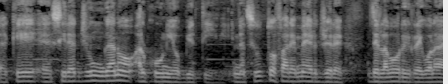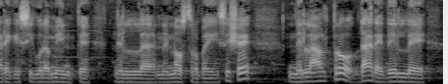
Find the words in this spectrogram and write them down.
eh, che eh, si raggiungano alcuni obiettivi. Innanzitutto far emergere del lavoro irregolare che sicuramente nel, nel nostro Paese c'è, nell'altro dare delle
